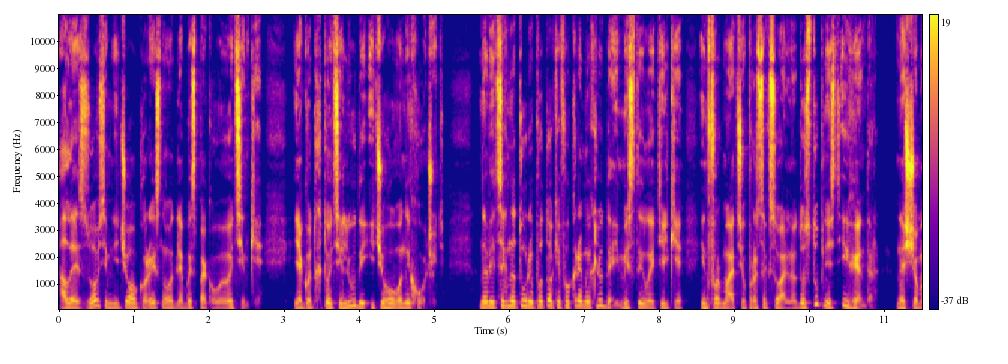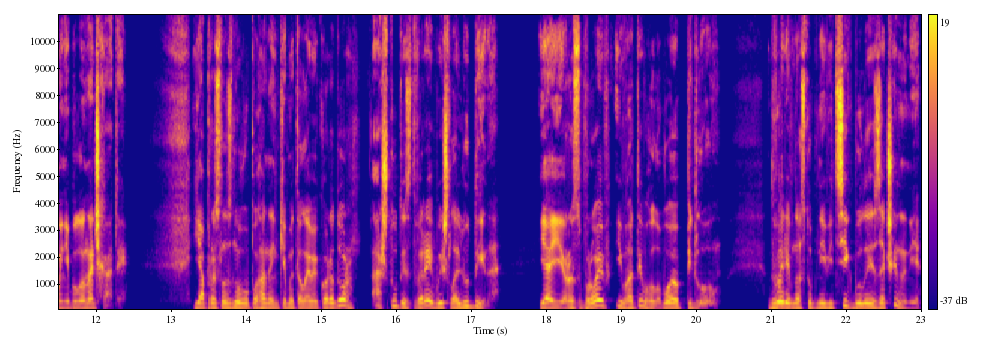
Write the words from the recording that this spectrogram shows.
але зовсім нічого корисного для безпекової оцінки, як от хто ці люди і чого вони хочуть. Навіть сигнатури потоків окремих людей містили тільки інформацію про сексуальну доступність і гендер, на що мені було начхати. Я прослизнув у поганенький металевий коридор, аж тут із дверей вийшла людина. Я її роззброїв і вгатив головою об підлогу. Двері в наступний відсік були зачинені,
